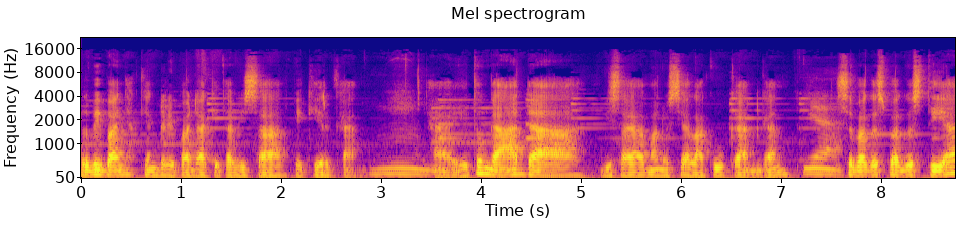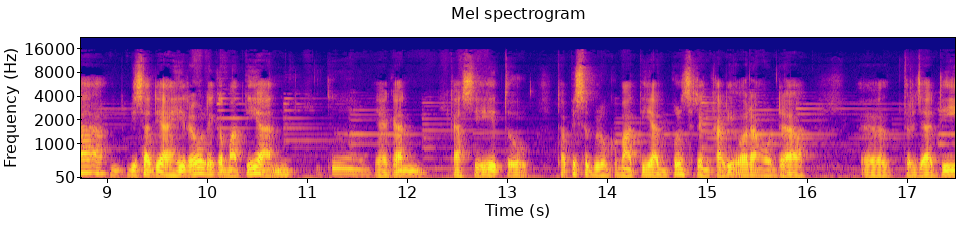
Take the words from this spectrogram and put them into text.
lebih banyak yang daripada kita bisa pikirkan. Hmm. Nah, itu nggak ada bisa manusia lakukan kan. Ya, Sebagus-bagus dia bisa diakhiri oleh kematian, betul. ya kan kasih itu. Tapi sebelum kematian pun sering kali orang udah eh, terjadi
